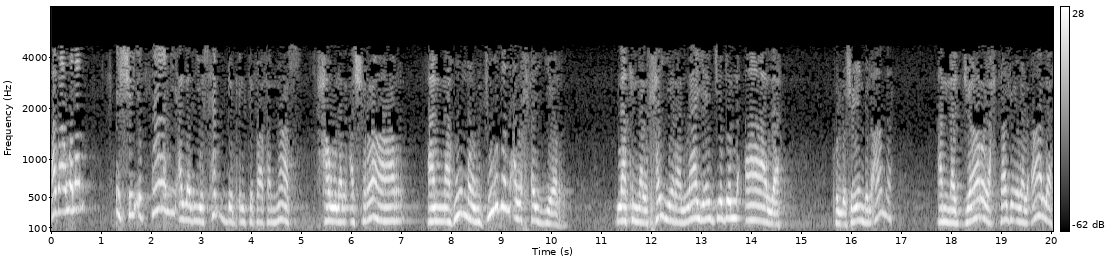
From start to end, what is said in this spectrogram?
هذا أولا. الشيء الثاني الذي يسبب التفاف الناس حول الأشرار أنه موجود الخير لكن الخير لا يجد الآلة كل شيء بالآلة النجار يحتاج إلى الآلة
